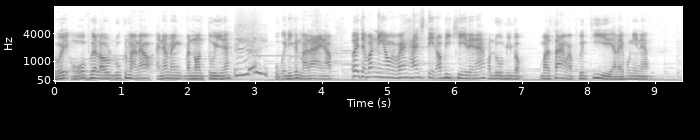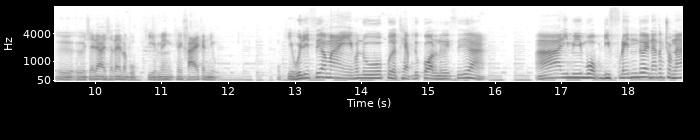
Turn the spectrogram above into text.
เฮ้ย โอ้เพื่อนเราลุกขึ้นมาแล้ว ไอ้นั่นมันมันนอนตุยนะ ปลุกอันนี้ขึ้นมาได้นะครับ เอ้ยแต่ว่าแนวแบบคล้าย State of Decay เลยนะคนดูมีแบบมาสร้างแบบพื้นที่อะไรพวกนี้นะ เออเออใช้ได้ใช้ได้ระบบเกมแม่งคล้าย ๆ กันอยู่ โอเคเฮ้ยได้เสื้อใหม่คนดูเปิดแท็บดูก่อนเลยเสื้อ อ่านี่มีบวก Defense ด้วยนะท่านผู้ชมนะ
